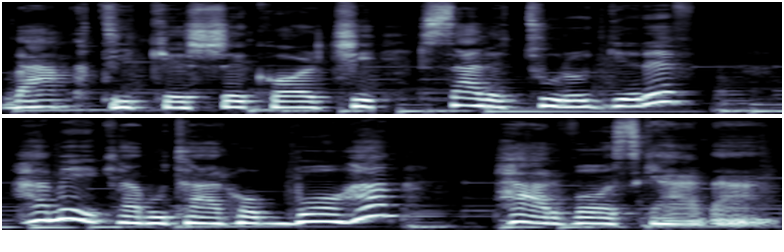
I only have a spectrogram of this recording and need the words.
وقتی که شکارچی سر تور رو گرفت همه کبوترها با هم پرواز کردن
